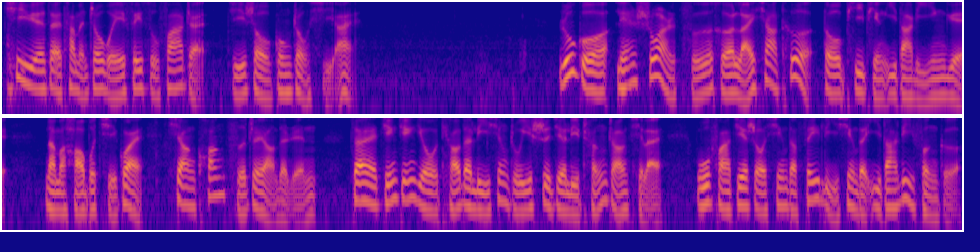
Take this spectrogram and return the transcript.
器乐在他们周围飞速发展，极受公众喜爱。如果连舒尔茨和莱夏特都批评意大利音乐，那么毫不奇怪，像匡茨这样的人，在井井有条的理性主义世界里成长起来，无法接受新的非理性的意大利风格。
